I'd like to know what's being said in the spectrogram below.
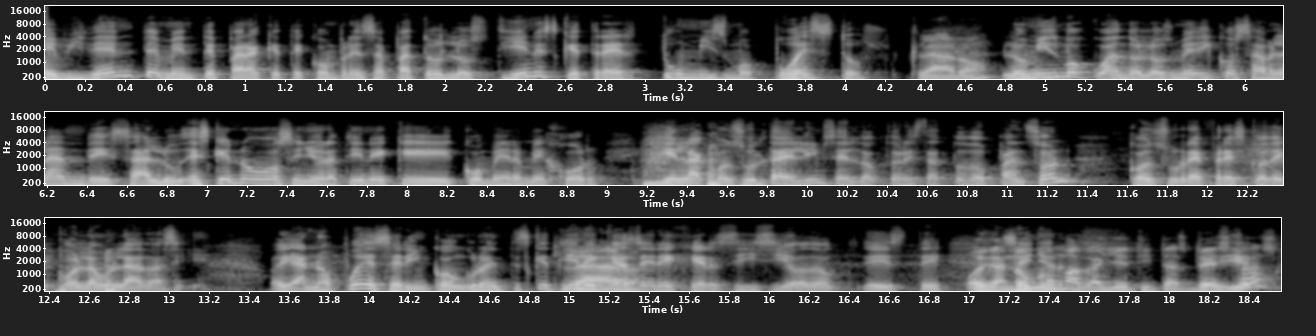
Evidentemente, para que te compren zapatos, los tienes que traer tú mismo puestos. Claro. Lo mismo cuando los médicos hablan de salud. Es que no, señora, tiene que comer mejor. Y en la consulta del IMSS el doctor está todo panzón con su refresco de cola a un lado así. Oiga, no puede ser incongruente. Es que tiene que hacer ejercicio, doc- este. Oiga, no señor. coma galletitas de estas.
